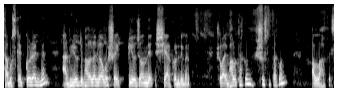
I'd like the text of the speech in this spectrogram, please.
সাবস্ক্রাইব করে রাখবেন, আর ভিডিওটি ভালো লাগলে অবশ্যই প্রিয়জনদের শেয়ার করে দিবেন। সবাই ভালো থাকুন, সুস্থ থাকুন। আল্লাহ হাফেজ।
